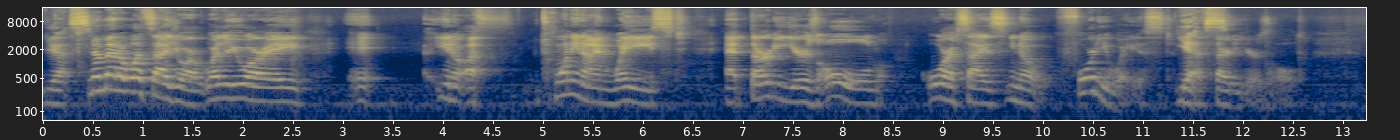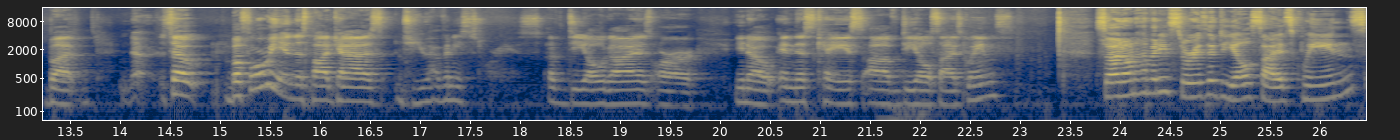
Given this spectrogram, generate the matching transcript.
Yes. no matter what size you are, whether you are a, a you know, a 29 waist at 30 years old or a size, you know, 40 waist Yes. at 30 years old. But so before we end this podcast, do you have any stories of DL guys or you know, in this case of DL size queens? So I don't have any stories of DL size queens.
